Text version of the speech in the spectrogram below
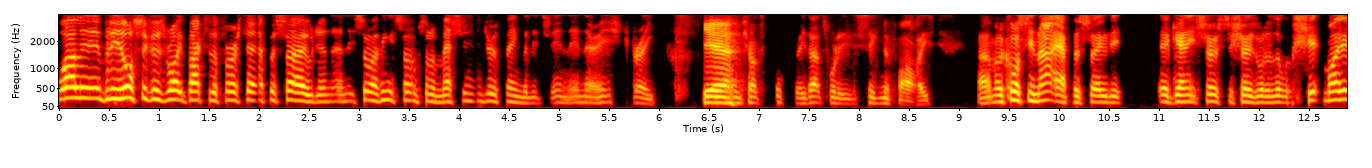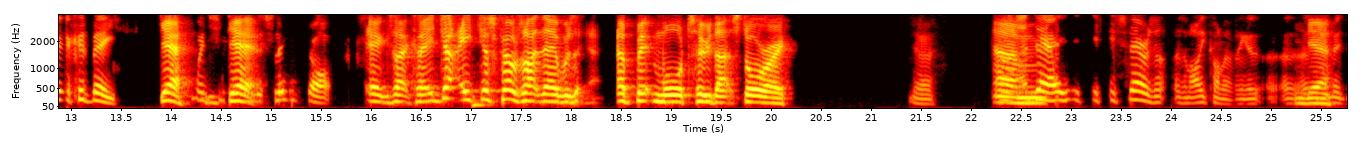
Well, it, but it also goes right back to the first episode, and, and it's sort of, I think it's some sort of messenger thing that it's in, in their history. Yeah, in Chuck's history, that's what it signifies. Um, and of course, in that episode, it again it shows to shows what a little shit Maya could be. Yeah, when she yeah, the slingshot. Exactly. It just, it just feels like there was a bit more to that story. Yeah. Um, yeah, it, it's there as, a, as an icon, I think. As yeah. An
